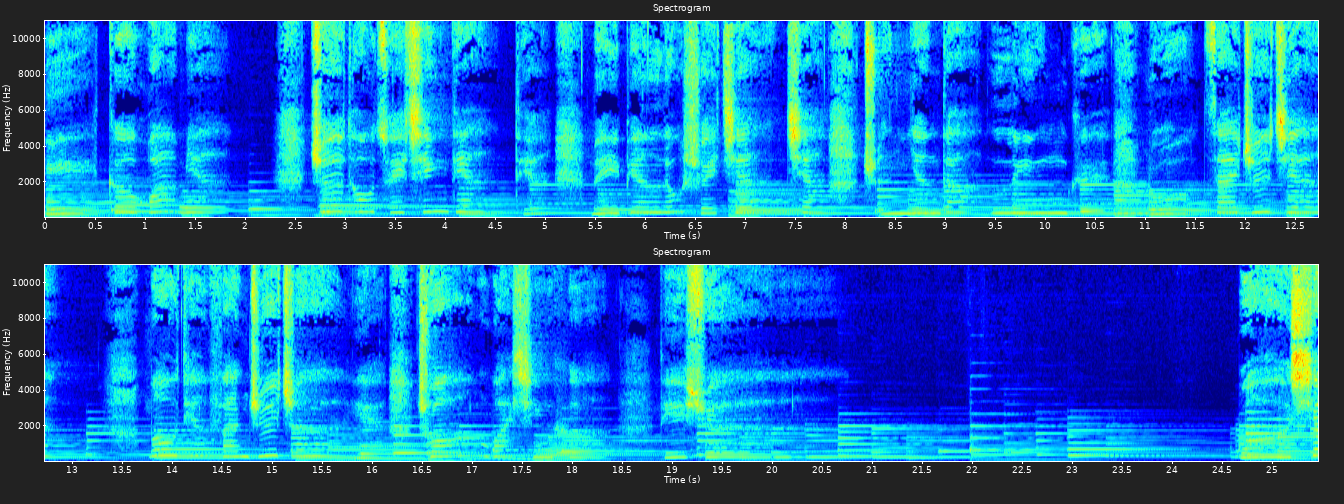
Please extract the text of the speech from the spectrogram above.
一个画面，枝头翠青点点，梅边流水浅浅，春烟的淋雨落在指尖。某天泛指着夜，窗外星河。滴雪，想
